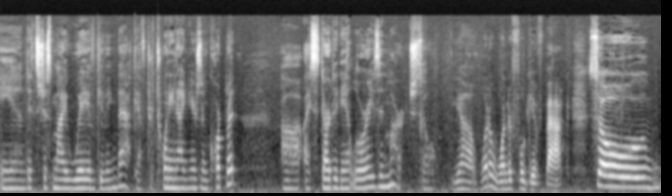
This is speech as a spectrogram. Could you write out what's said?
And it's just my way of giving back. After 29 years in corporate, uh, I started Aunt Laurie's in March. So yeah, what a wonderful give back. So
